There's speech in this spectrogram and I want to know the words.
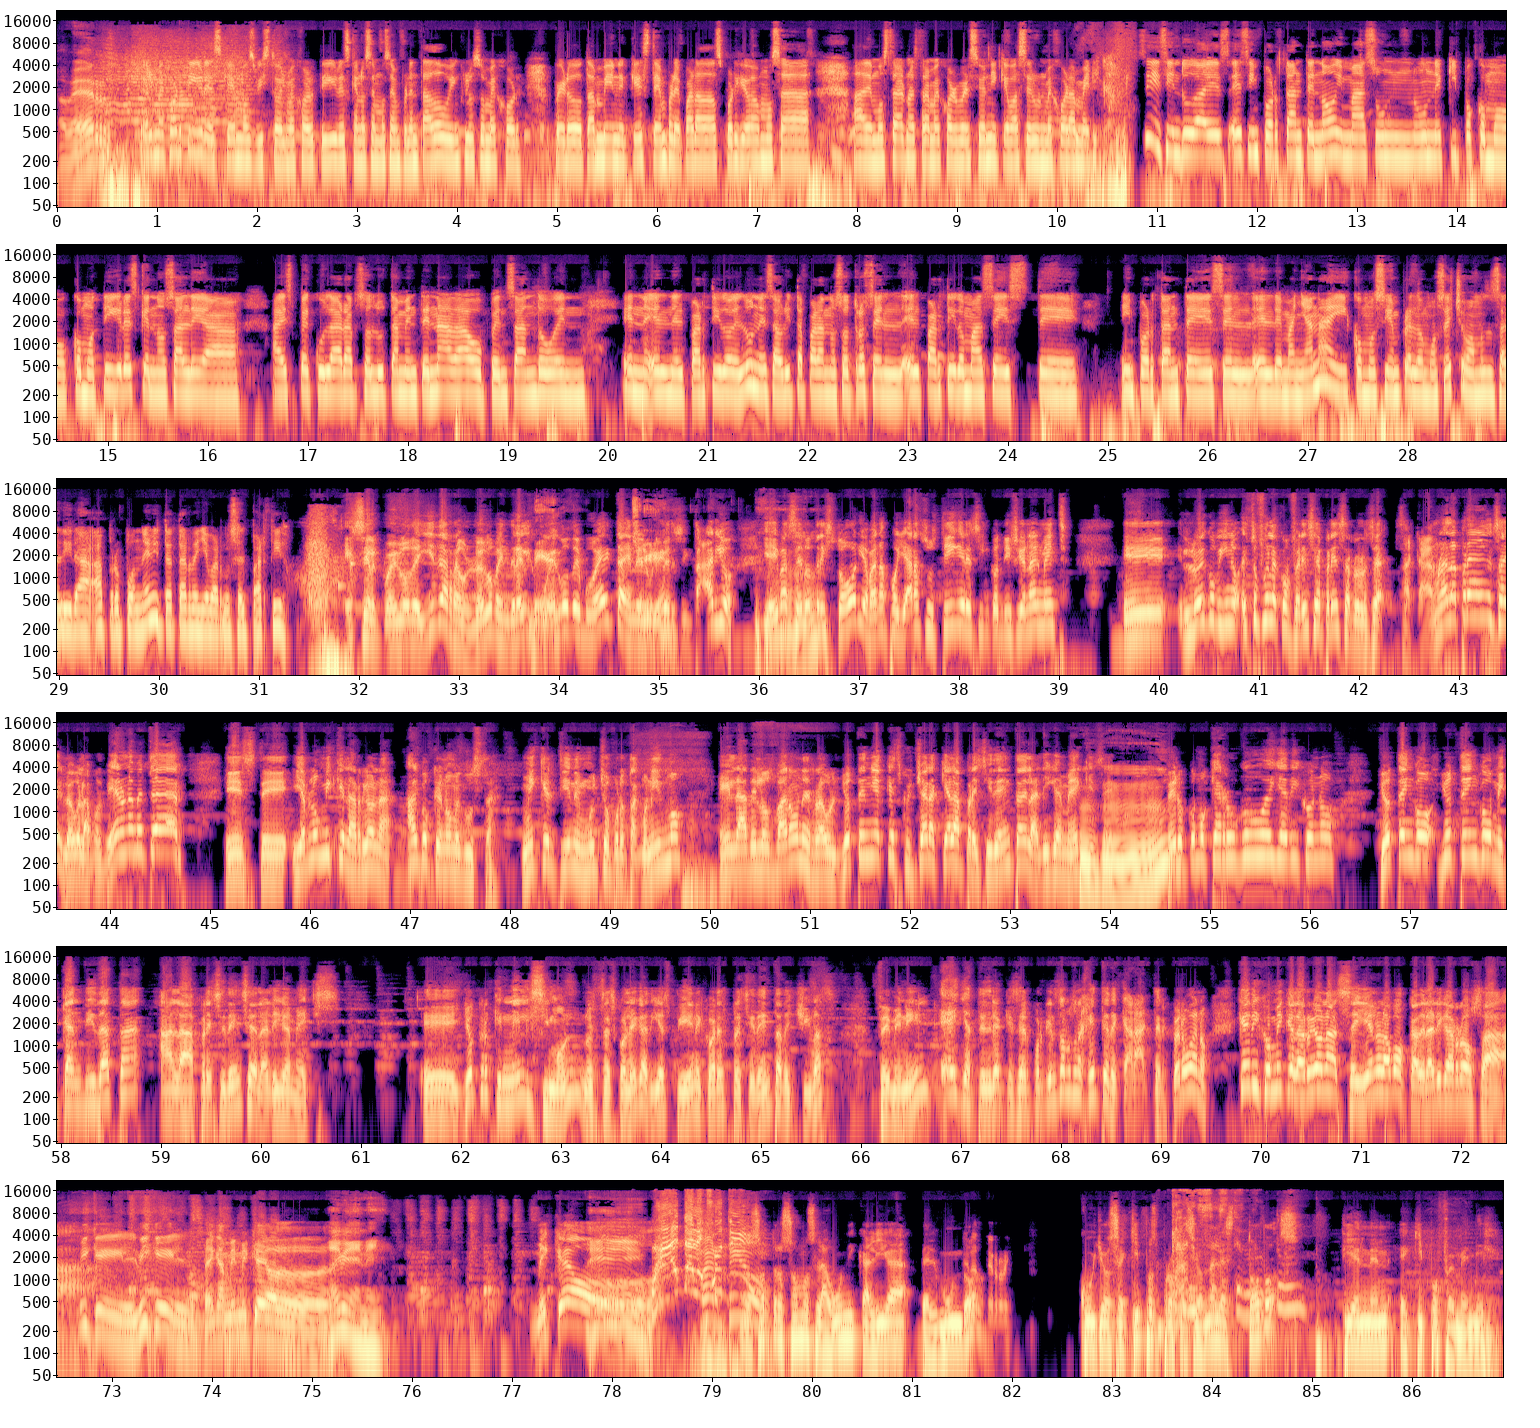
A ver. El mejor Tigres que hemos visto, el mejor Tigres que nos hemos enfrentado o incluso mejor, pero también que estén preparadas porque vamos a, a demostrar nuestra mejor versión y que va a ser un mejor América. Sí, sin duda es, es importante, ¿no? Y más un, un equipo como, como Tigres que no sale a, a especular absolutamente nada o pensando en, en, en el partido de lunes. Ahorita para nosotros el, el partido más este importante es el, el de mañana y como siempre lo hemos hecho, vamos a salir a, a proponer y tratar de llevarnos el partido. Es el juego de ida, Raúl. Luego vendrá el Bien. juego de vuelta en el universitario. Y ahí va a ser otra historia. Van a apoyar a sus tigres incondicionalmente. Eh, luego vino, esto fue en la conferencia de prensa. O sea, sacaron a la prensa y luego la volvieron a meter. Este, y habló Miquel Arriola, algo que no me gusta. Miquel tiene mucho protagonismo en la de los varones, Raúl. Yo tenía que escuchar aquí a la presidenta de la Liga MX, ¿eh? Pero como que arrugó, ella dijo no. Yo tengo, yo tengo mi candidata a la presidencia de la Liga MX. Eh, yo creo que Nelly Simón, nuestra ex colega de ESPN, que ahora es presidenta de Chivas femenil, ella tendría que ser, porque somos una gente de carácter. Pero bueno, ¿qué dijo Miquel Arriola? Se llenó la boca de la Liga Rosa. Miquel, Miquel. Venga, mi Miquel. Ahí viene. Miquel. ¡Eh! Nosotros somos la única liga del mundo cuyos equipos profesionales todos tienen equipo femenil.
